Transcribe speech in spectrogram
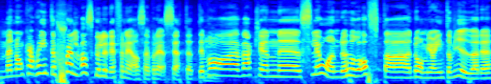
Men de kanske inte själva skulle definiera sig på det sättet. Det var verkligen eh, slående hur ofta de jag intervjuade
